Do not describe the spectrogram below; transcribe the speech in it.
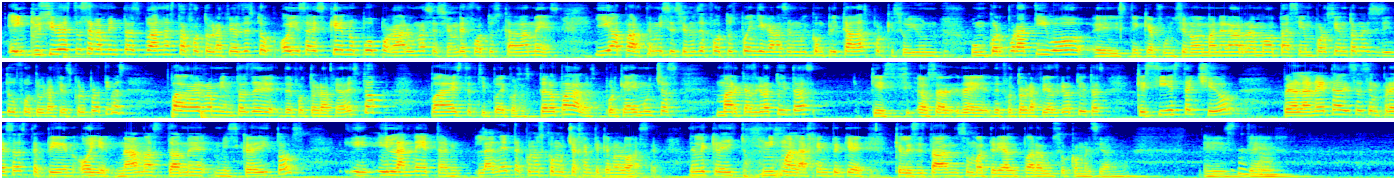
E inclusive estas herramientas van hasta fotografías de stock. Oye, ¿sabes qué? No puedo pagar una sesión de fotos cada mes. Y aparte mis sesiones de fotos pueden llegar a ser muy complicadas porque soy un, un corporativo este, que funciona de manera remota 100%. Necesito fotografías corporativas. Paga herramientas de, de fotografía de stock para este tipo de cosas. Pero págalas porque hay muchas marcas gratuitas que, o sea, de, de, fotografías gratuitas, que sí está chido, pero la neta esas empresas te piden, oye, nada más dame mis créditos. Y, y, la neta, la neta conozco mucha gente que no lo hace. Denle crédito mínimo a la gente que, que les está dando su material para uso comercial, ¿no? Este...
